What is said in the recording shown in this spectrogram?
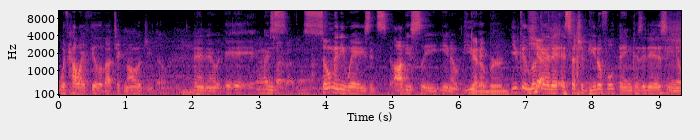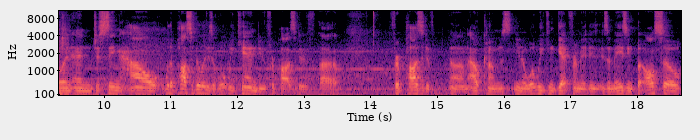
with how i feel about technology though Mm. and you know, it, it, I'm in sorry about that. so many ways it's obviously you know beautiful Ghetto bird. you can look Yeah. at it as such a beautiful thing because it is, you know, and, and just seeing how well, the possibilities of what we can do for positive, uh, for positive um, outcomes, you know, what we can get from it is, is amazing. But also,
